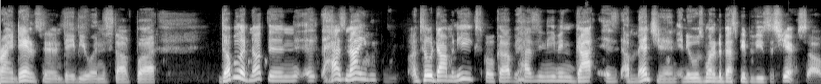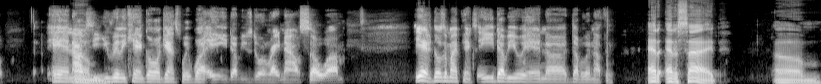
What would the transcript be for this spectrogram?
Bryan Danielson debuting and stuff, but Double or Nothing has not even until Dominique spoke up, it hasn't even got a mention, and it was one of the best pay per views this year. So, and obviously, Um, you really can't go against with what AEW is doing right now. So, um, yeah, those are my picks: AEW and uh, Double or Nothing. at at a side, um,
